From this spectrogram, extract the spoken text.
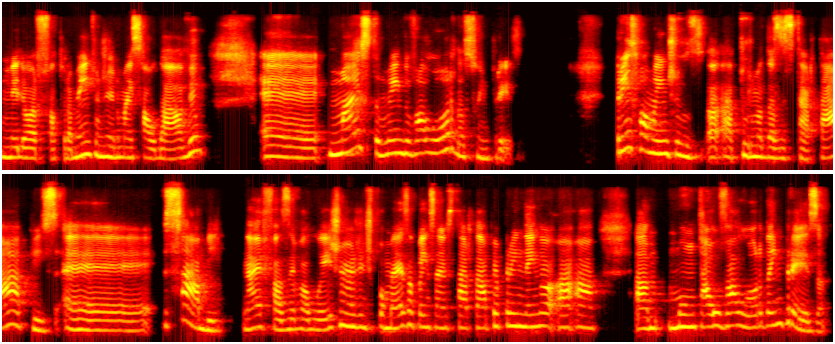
melhor faturamento, um dinheiro mais saudável, é, mas também do valor da sua empresa. Principalmente os, a, a, turma das startups é, sabe né, fazer valuation, a gente começa a pensar em startup aprendendo a, a, a montar o valor da empresa.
